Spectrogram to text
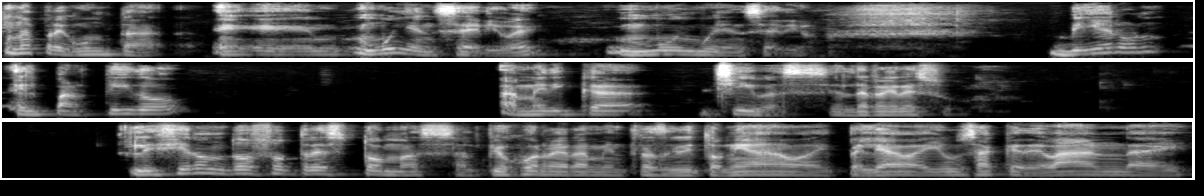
una pregunta eh, eh, muy en serio, ¿eh? muy, muy en serio. ¿Vieron el partido América Chivas, el de regreso? Le hicieron dos o tres tomas al Piojo Herrera mientras gritoneaba y peleaba ahí un saque de banda y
